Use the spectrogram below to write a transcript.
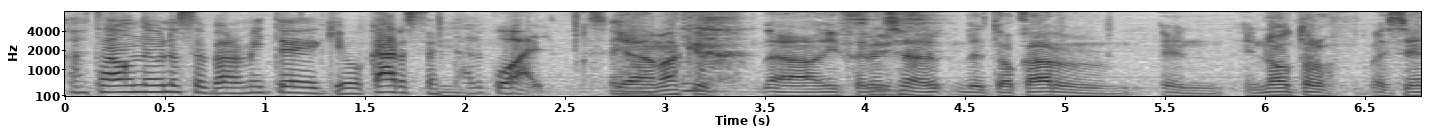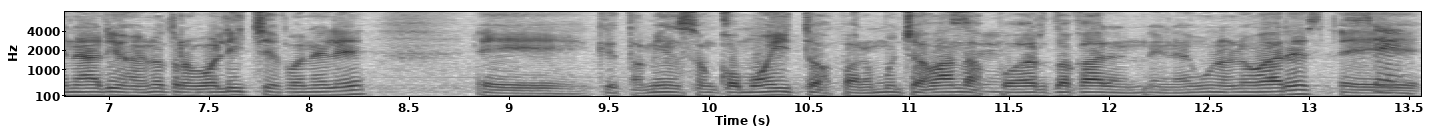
hasta donde uno se permite equivocarse. tal cual. Sí. Y además que a diferencia de tocar en, en otros escenarios, en otros boliches, ponele, eh, que también son como hitos para muchas bandas Sí. poder tocar en, en algunos lugares, eh,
